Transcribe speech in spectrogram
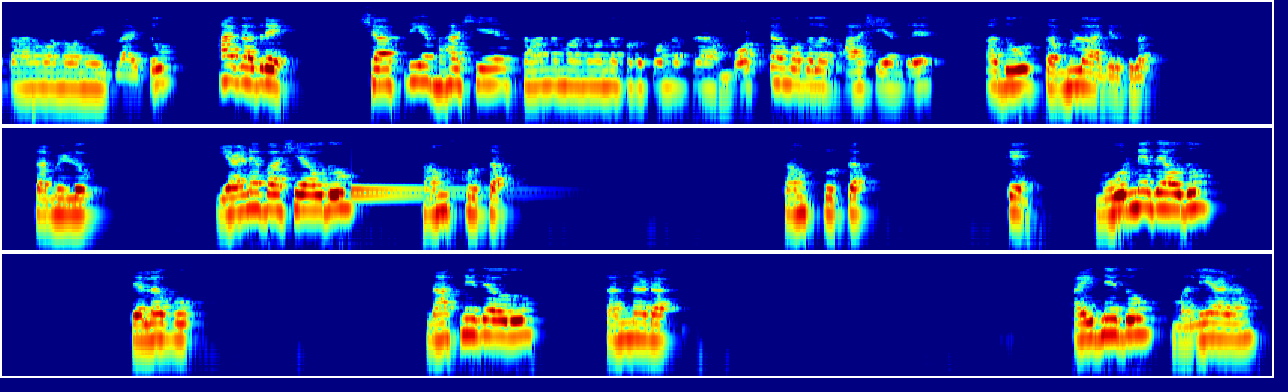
ಸ್ಥಾನಮಾನವನ್ನು ನೀಡಲಾಯಿತು. ಹಾಗಾದ್ರೆ, ಶಾಸ್ತ್ರೀಯ ಭಾಷೆಯ ಸ್ಥಾನಮಾನವನ್ನು ಪಡ್ಕೊಂಡಂತಹ ಮೊಟ್ಟ ಮೊದಲ ಭಾಷೆ ಅಂದ್ರೆ ಅದು ತಮಿಳು ಆಗಿರ್ತದೆ. ತಮಿಳು. ಎರಡನೇ ಭಾಷೆ ಯಾವುದು? ಸಂಸ್ಕೃತ. ಸಂಸ್ಕೃತ. ಓಕೆ ಮೂರನೇದು ಯಾವುದು? ತೆಲುಗು. ನಾಲ್ಕನೇದು ಯಾವುದು? ಕನ್ನಡ. ಐದನೇದು ಮಲಯಾಳಂ.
